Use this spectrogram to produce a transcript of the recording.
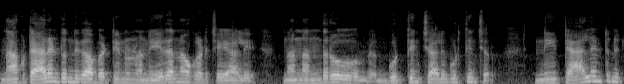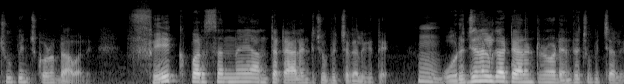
నాకు టాలెంట్ ఉంది కాబట్టి నువ్వు నన్ను ఏదన్నా ఒకటి చేయాలి నన్ను అందరూ గుర్తించాలి గుర్తించరు. నీ టాలెంట్ని చూపించుకోవడం రావాలి. ఫేక్ పర్సన్నే అంత టాలెంట్ చూపించగలిగితే ఒరిజినల్గా టాలెంట్ ఉన్నవాడు ఎంత చూపించాలి?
